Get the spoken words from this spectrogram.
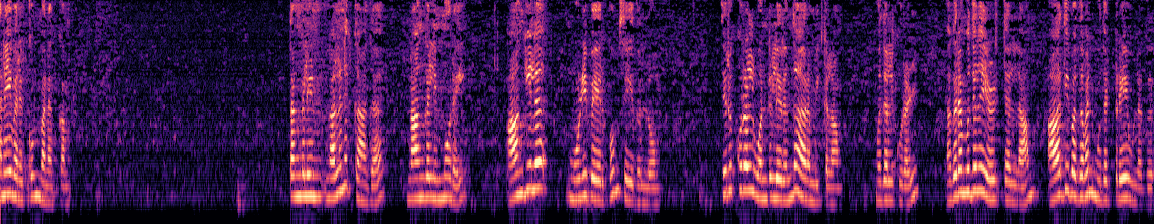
அனைவருக்கும் வணக்கம். தங்களின் நலனுக்காக நாங்கள் இம்முறை ஆங்கில மொழிபெயர்ப்பும் செய்துள்ளோம். திருக்குறள் ஒன்றிலிருந்து ஆரம்பிக்கலாம். முதல் குறள் அகரமுதல எழுத்தெல்லாம் ஆதிபகவன் முதற்றே உலகு.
